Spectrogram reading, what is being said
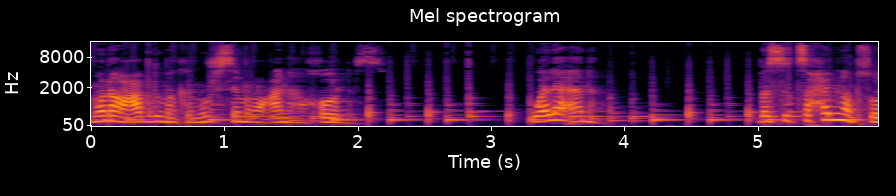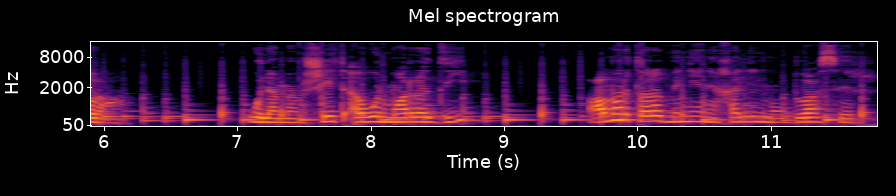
منى وعبده ما كانوش سمعوا عنها خالص. ولا أنا. بس اتصاحبنا بسرعة. ولما مشيت أول مرة دي عمر طلب مني أن أخلي الموضوع سر.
